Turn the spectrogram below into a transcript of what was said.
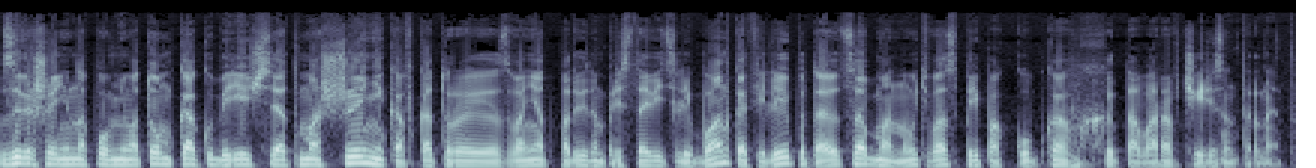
В завершении напомним о том, как уберечься от мошенников, которые звонят под видом представителей банков или пытаются обмануть вас при покупках товаров через интернет.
